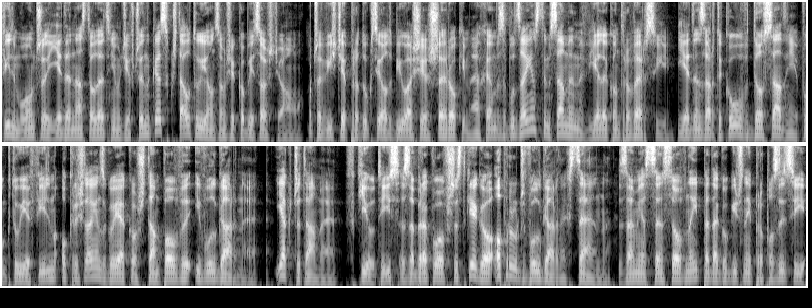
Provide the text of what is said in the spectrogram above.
Film łączy 11-letnią dziewczynkę z kształtującą się kobiecością. Oczywiście produkcja odbiła się szerokim echem, wzbudzając tym samym wiele kontrowersji. Jeden z artykułów dosadnie punktuje film, określając go jako sztampowy i wulgarny. Jak czytamy, w Cuties zabrakło wszystkiego oprócz wulgarnych scen. Zamiast sensownej, pedagogicznej propozycji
